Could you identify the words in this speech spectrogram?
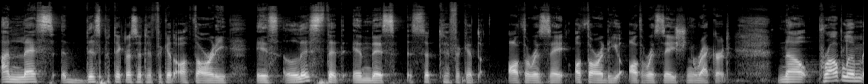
unless this particular certificate authority is listed in this certificate authorisa- authority authorization record. Now, problem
